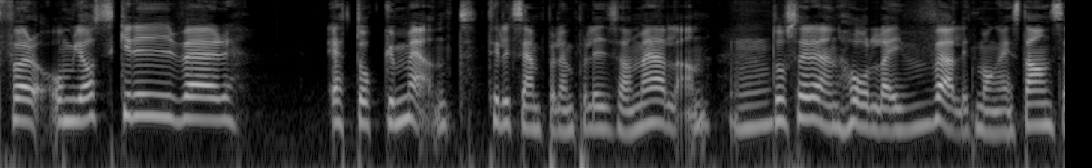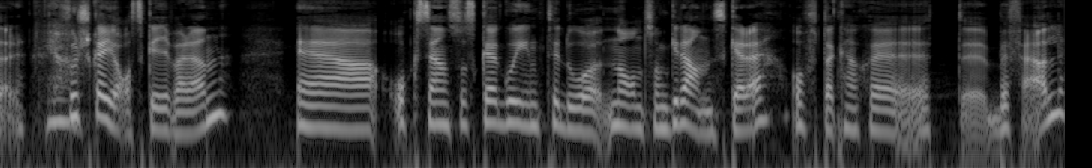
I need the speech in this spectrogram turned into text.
för om jag skriver ett dokument, till exempel en polisanmälan, Mm. då ska den hålla i väldigt många instanser. Först ska jag skriva den eh, och sen så ska jag gå in till då någon som granskar det, ofta kanske ett eh, befäl.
